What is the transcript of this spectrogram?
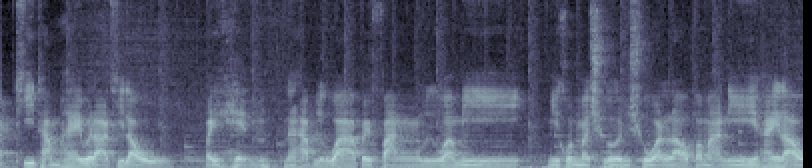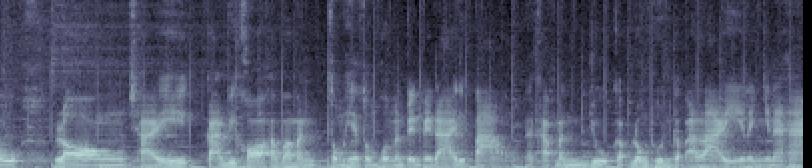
บที่ทำให้เวลาที่เรา ไปเห็นนะครับ หรือว่าไปฟังหรือว่ามีมีคนมาเชิญชวนเราประมาณนี้ให้เราลองใช้การวิเคราะห์ครับว่ามันสมเหตุสมผลมันเป็นไปได้หรือเปล่านะครับ มันอยู่กับลงทุนกับอะไรอะไรอย่างนี้นะฮะ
